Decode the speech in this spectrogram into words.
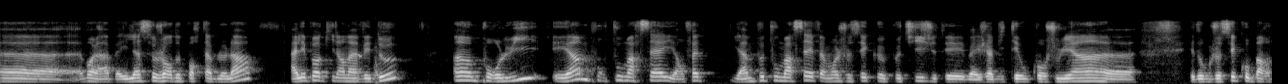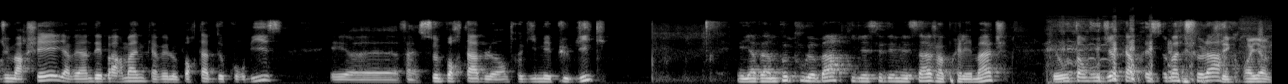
Euh, voilà, ben, il a ce genre de portable-là. À l'époque, il en avait deux. Un pour lui et un pour tout Marseille. En fait, il y a un peu tout Marseille. Enfin, moi, je sais que petit, j'étais, ben, j'habitais au cours Julien. euh, et donc, je sais qu'au bar du marché, il y avait un des barman qui avait le portable de Courbis. Et euh, enfin, ce portable, entre guillemets, public. Et il y avait un peu tout le bar qui laissait des messages après les matchs. Et autant vous dire qu'après ce match-là, C'est incroyable.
